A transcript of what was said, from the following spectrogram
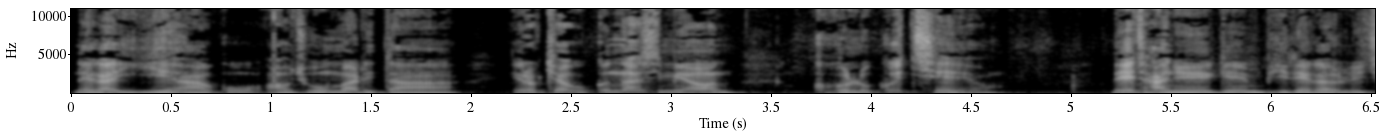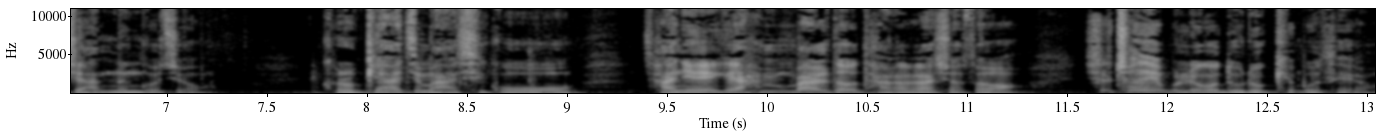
내가 이해하고 아 좋은 말이다 이렇게 하고 끝나시면 그걸로 끝이에요. 내 자녀에겐 미래가 열리지 않는 거죠. 그렇게 하지 마시고 자녀에게 한 발 더 다가가셔서 실천해 보려고 노력해 보세요.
